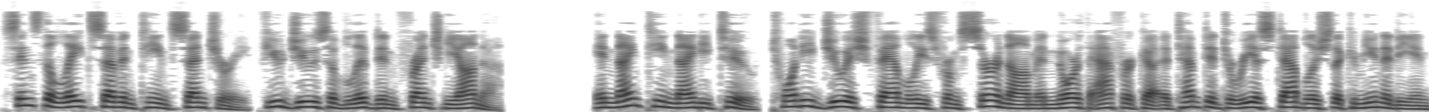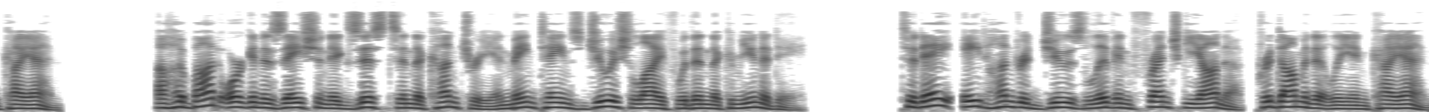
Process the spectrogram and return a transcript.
Since the late 17th century, few Jews have lived in French Guiana. In 1992, 20 Jewish families from Suriname and North Africa attempted to re-establish the community in Cayenne. A Chabad organization exists in the country and maintains Jewish life within the community. Today, 800 Jews live in French Guiana, predominantly in Cayenne.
